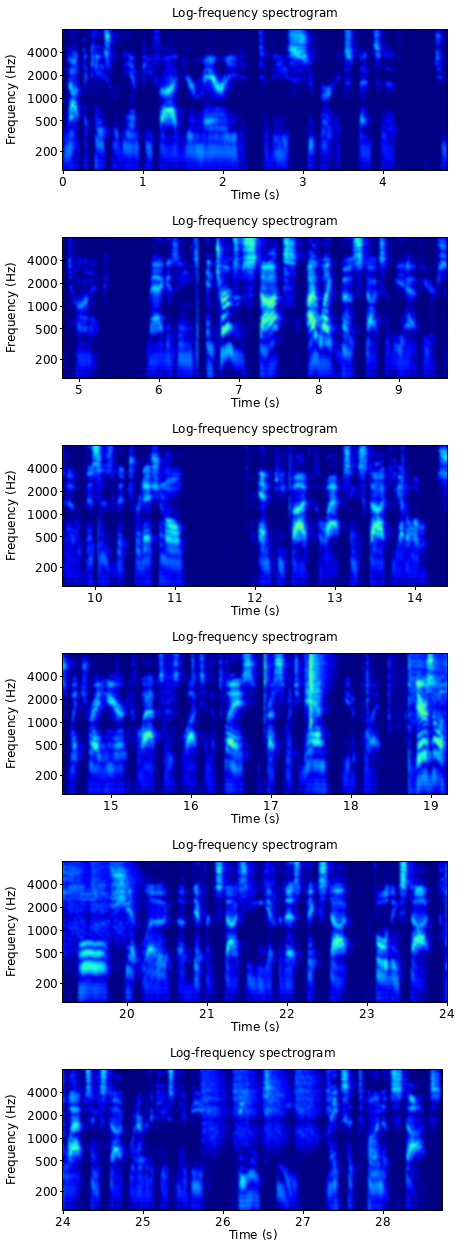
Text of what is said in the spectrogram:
Not the case with the MP5. You're married to these super expensive Teutonic magazines. In terms of stocks, I like both stocks that we have here. So this is the traditional MP5 collapsing stock. You got a little switch right here, collapses, locks into place. You press switch again, you deploy it. There's a whole shitload of different stocks you can get for this. Fixed stock, folding stock, collapsing stock, whatever the case may be. B&T makes a ton of stocks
